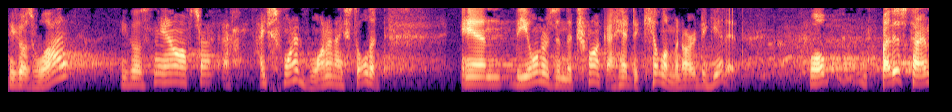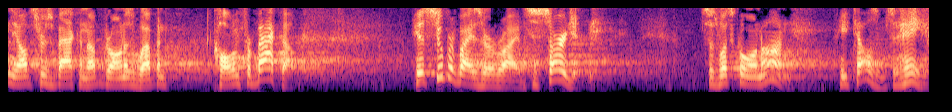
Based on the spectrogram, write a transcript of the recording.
He goes, What? He goes, Yeah, officer, I just wanted one and I stole it. And the owner's in the trunk. I had to kill him in order to get it. Well, by this time, the officer's backing up, drawing his weapon, calling for backup. His supervisor arrives, his sergeant. Says, What's going on? He tells him, says, Hey,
